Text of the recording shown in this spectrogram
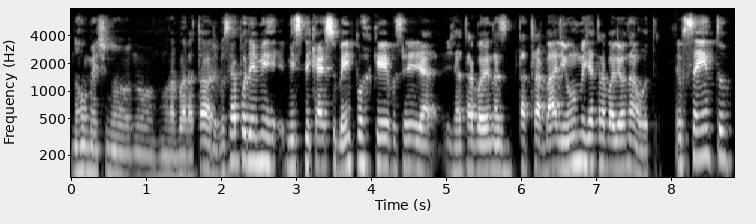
normalmente no, no, no laboratório, você vai poder me, me, explicar isso bem porque você já, já trabalhou nas, tá, trabalha em uma e já trabalhou na outra. Eu sento,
